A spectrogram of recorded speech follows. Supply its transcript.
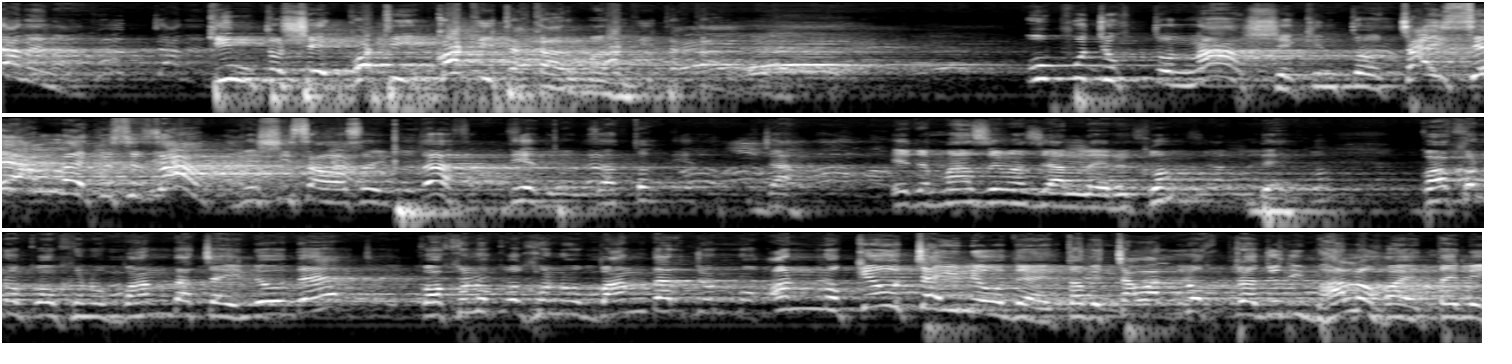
জানে না, কিন্তু সে কোটি কোটি টাকার মালিক। উপযুক্ত না, সে কিন্তু চাইছে আল্লাহ কাছে যা বেশি চাওয়া চাইব যা, দিয়ে দেবেন যা তো। যা, এটা মাঝে মাঝে আল্লাহ এরকম দেয়। কখনো কখনো বান্দা চাইলেও দেয়, কখনো কখনো বান্দার জন্য অন্য কেউ চাইলেও দেয়। তবে চাওয়ার লোকটা যদি ভালো হয় তাহলে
